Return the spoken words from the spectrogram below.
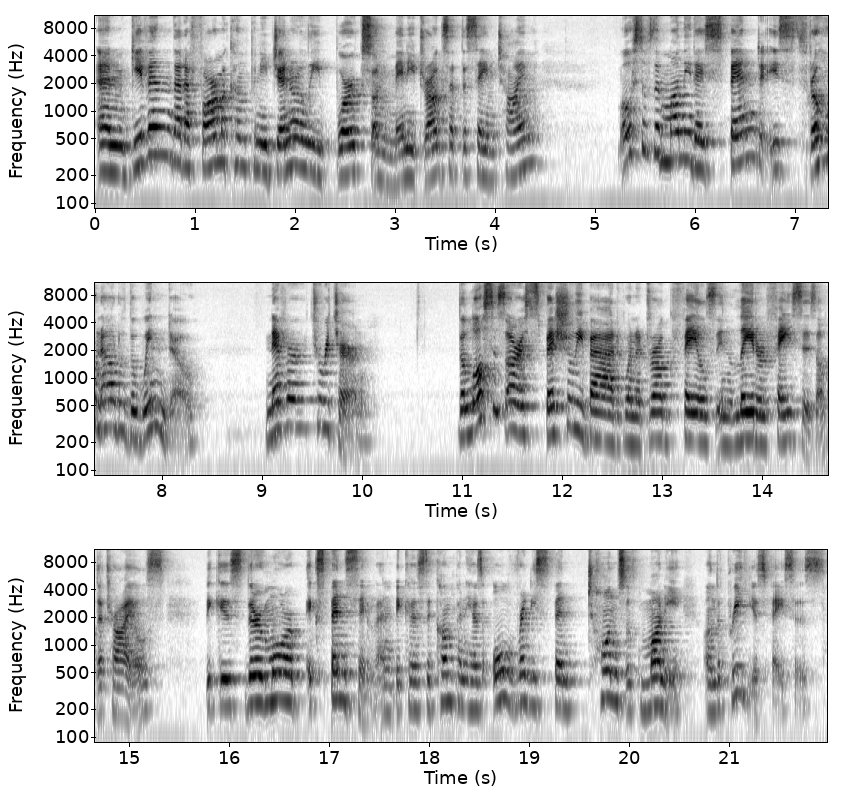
And given that a pharma company generally works on many drugs at the same time, most of the money they spend is thrown out of the window, never to return. The losses are especially bad when a drug fails in later phases of the trials, because they're more expensive and because the company has already spent tons of money on the previous phases.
